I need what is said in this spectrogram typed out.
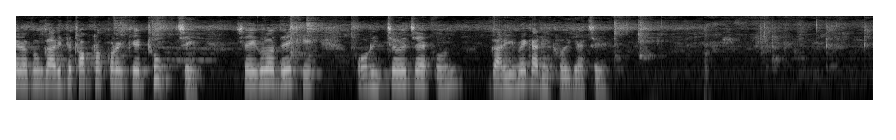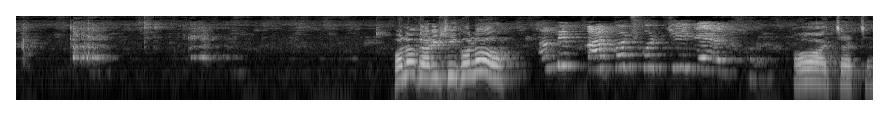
এরকম গাড়িতে ঠক ঠক করে কে ঠুকছে সেইগুলো দেখে ওর ইচ্ছে হয়েছে এখন গাড়ির মেকানিক হয়ে গেছে। হলো গাড়ি ঠিক হলো? ও আচ্ছা আচ্ছা।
